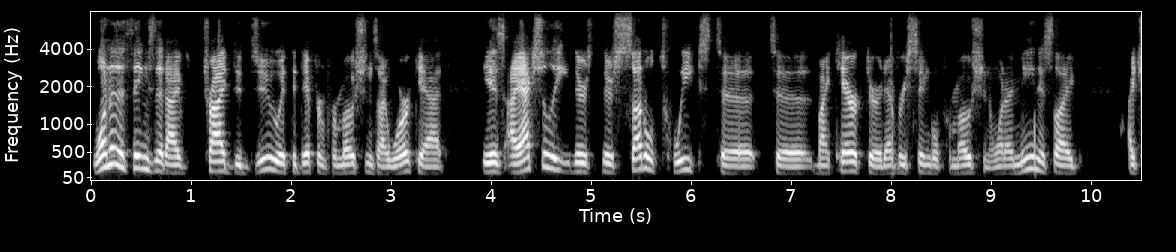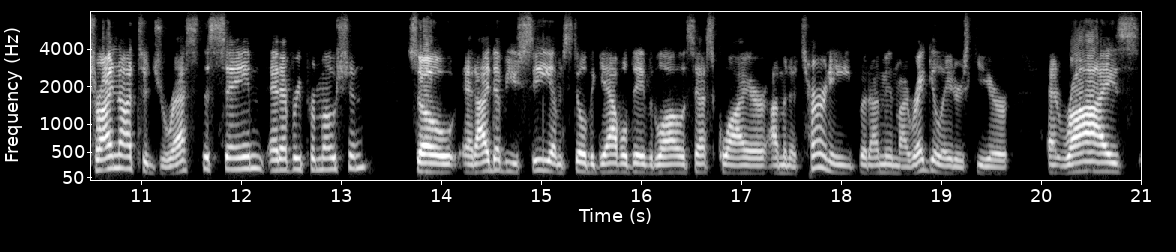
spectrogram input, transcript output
one of the things that I've tried to do at the different promotions I work at is I actually there's there's subtle tweaks to to my character at every single promotion. What I mean is like I try not to dress the same at every promotion. So at IWC, I'm still the Gavel David Lawless Esquire. I'm an attorney, but I'm in my regulators gear. At Rise,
